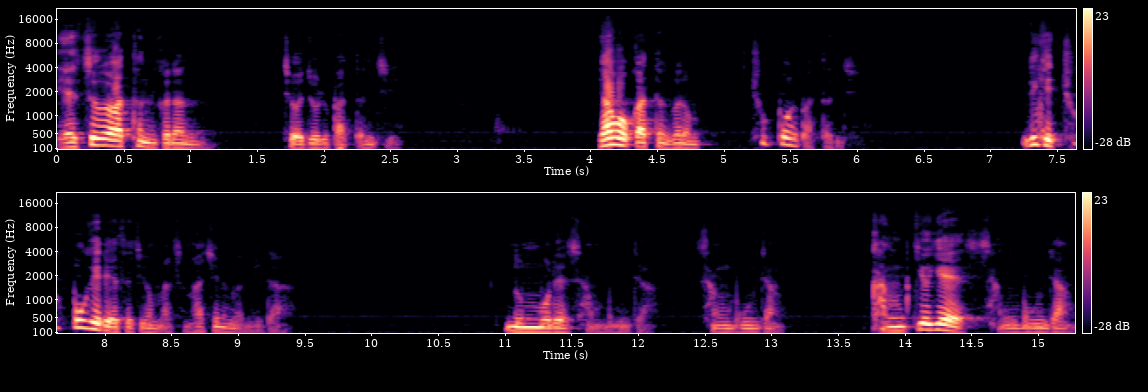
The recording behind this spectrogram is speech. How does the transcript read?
예수와 같은 그런 저주를 받든지 야곱 같은 그런 축복을 받든지 이렇게 축복에 대해서 지금 말씀하시는 겁니다. 눈물의 상봉장, 상봉장, 감격의 상봉장.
